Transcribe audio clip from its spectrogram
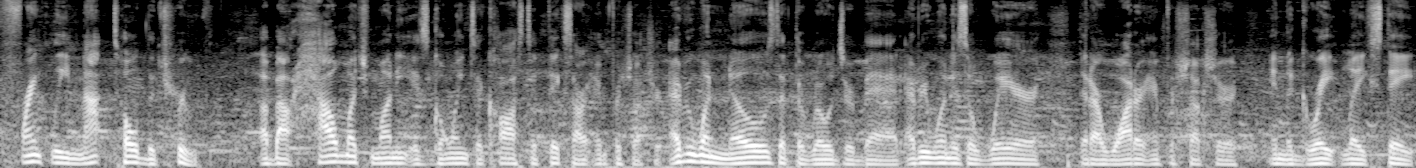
frankly not told the truth about how much money is going to cost to fix our infrastructure. Everyone knows that the roads are bad. Everyone is aware that our water infrastructure in the Great Lake state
